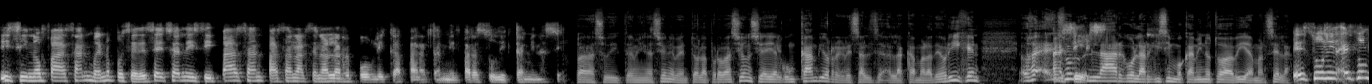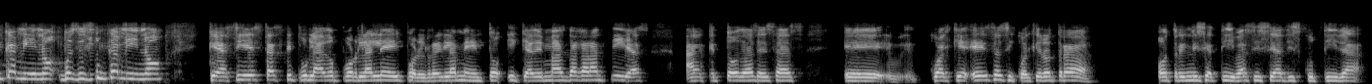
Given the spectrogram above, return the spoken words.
Y si no pasan, bueno, pues se desechan y si pasan, pasan al Senado de la República para también para su dictaminación. Para su dictaminación, eventual aprobación. Si hay algún cambio, regresa a la Cámara de Origen. O sea, es Así un es. largo, larguísimo camino todavía, Marcela. Es un, es un camino, pues es un camino que así está estipulado por la ley, por el reglamento y que además da garantías a que todas esas, eh, cualquier, esas y cualquier otra, otra iniciativa sí sea discutida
